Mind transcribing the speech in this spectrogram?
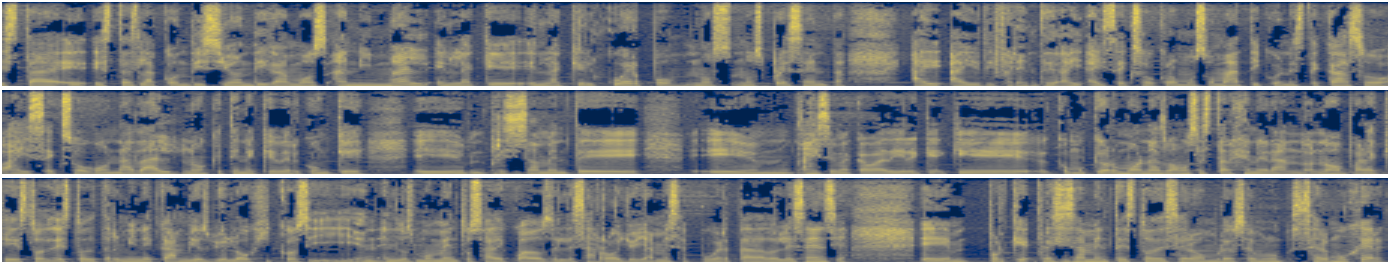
esta, eh, esta es la condición, digamos, animal en la que, en la que el cuerpo nos, nos presenta. Hay, hay diferente, hay, hay sexo cromosomático en este caso, hay sexo gonadal, ¿no? Que tiene que ver con que eh, precisamente, eh, ay, se me acaba de ir, que, como qué hormonas vamos a estar generando, ¿no? Para que esto, esto determine cambios biológicos y en, los momentos adecuados del desarrollo, llámese pubertad, adolescencia. porque precisamente esto de ser hombre o ser, mujer,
